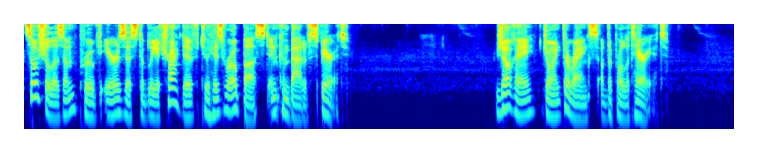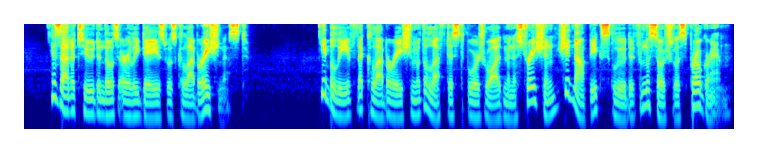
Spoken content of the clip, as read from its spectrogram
Socialism proved irresistibly attractive to his robust and combative spirit. Jaurès joined the ranks of the proletariat. His attitude in those early days was collaborationist. He believed that collaboration with the leftist bourgeois administration should not be excluded from the socialist program.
